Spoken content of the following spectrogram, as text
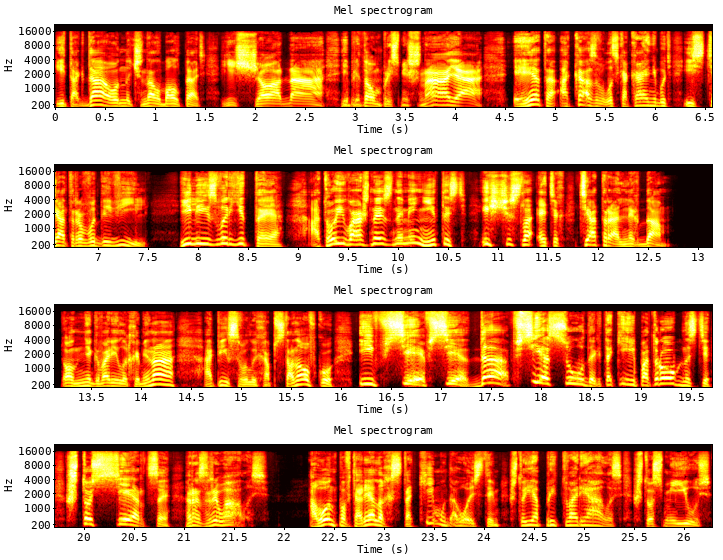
И тогда он начинал болтать. «Еще одна! И притом присмешная!» И это оказывалась какая-нибудь из театра «Водевиль» или из варьете, а то и важная знаменитость из числа этих театральных дам. Он мне говорил их имена, описывал их обстановку, и все, все, да, все, сударь, такие подробности, что сердце разрывалось. А он повторял их с таким удовольствием, что я притворялась, что смеюсь,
